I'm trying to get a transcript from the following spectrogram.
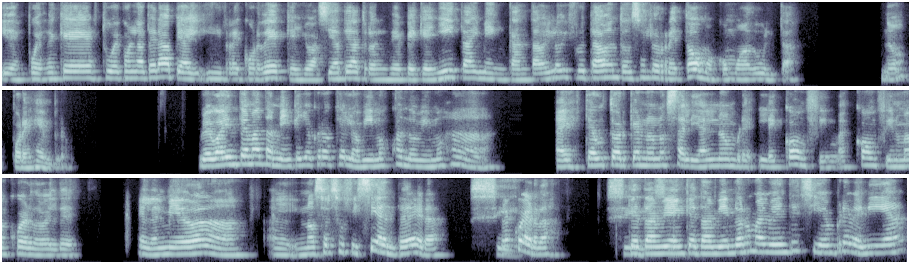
Y después de que estuve con la terapia y, recordé que yo hacía teatro desde pequeñita y me encantaba y lo disfrutaba, entonces lo retomo como adulta, ¿no? Por ejemplo. Luego hay un tema también que yo creo que lo vimos cuando vimos a, a este autor que no nos salía el nombre, Le Confi, Confi, no me acuerdo, el de el, el miedo a, no ser suficiente era. Sí. ¿Te acuerdas? que, también, que también normalmente siempre venía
